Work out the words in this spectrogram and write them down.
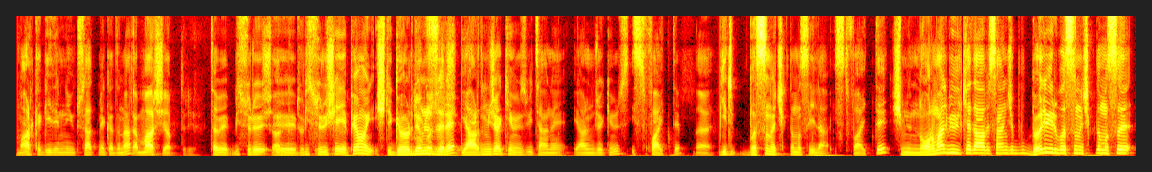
marka gelirini yükseltmek adına Ya marş yaptırıyor. tabii bir sürü Şarkı, e, bir sürü şey yapıyor ama işte gördüğümüz Logo üzere değişiyor. yardımcı hakemimiz bir tane yardımcı hakemimiz istifa etti. Evet. Bir basın açıklamasıyla istifa etti. Şimdi normal bir ülkede abi sence bu böyle bir basın açıklaması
